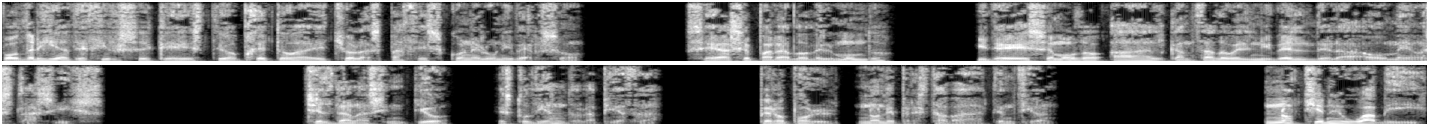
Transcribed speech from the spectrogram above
Podría decirse que este objeto ha hecho las paces con el universo. Se ha separado del mundo y de ese modo ha alcanzado el nivel de la homeostasis. Sheldon asintió, estudiando la pieza, pero Paul no le prestaba atención. No tiene wabi,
